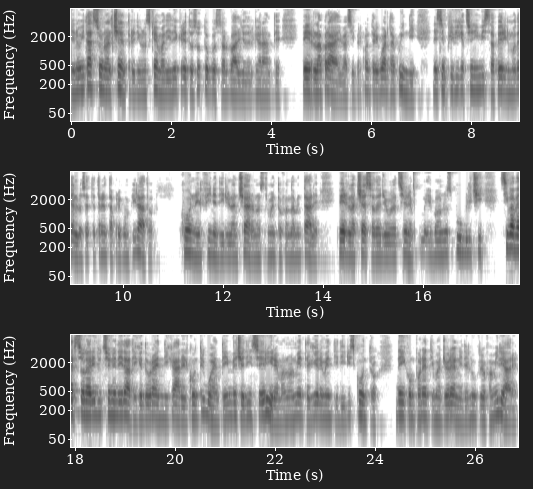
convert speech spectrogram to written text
Le novità sono al centro di uno schema di decreto sottoposto al vaglio del garante per la privacy. Per quanto riguarda quindi le semplificazioni in vista per il modello 730 precompilato, con il fine di rilanciare uno strumento fondamentale per l'accesso ad agevolazioni e bonus pubblici, si va verso la riduzione dei dati che dovrà indicare il contribuente invece di inserire manualmente gli elementi di riscontro dei componenti maggiorenni del nucleo familiare,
